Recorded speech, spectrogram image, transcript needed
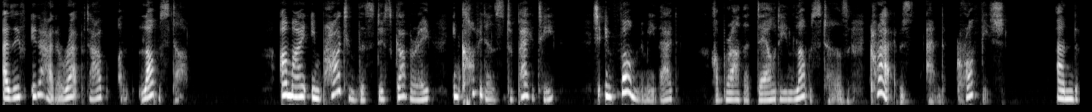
as if it had wrapped up a lobster. On my imparting this discovery in confidence to Peggotty, she informed me that her brother dealt in lobsters, crabs, and crawfish, and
